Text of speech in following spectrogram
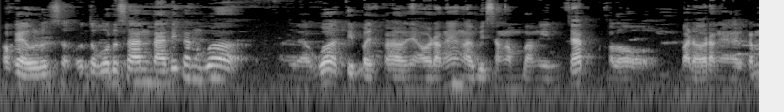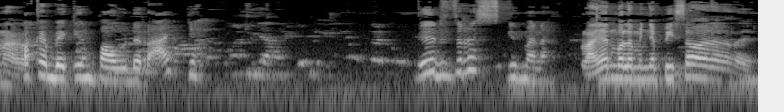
Oke urus untuk urusan tadi kan gue ya gue tipe halnya orangnya nggak bisa ngembangin cat kalau pada orang yang kenal. Pakai baking powder aja. Ya udah, terus gimana? Pelayan boleh minjem pisau ada nggak ya?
